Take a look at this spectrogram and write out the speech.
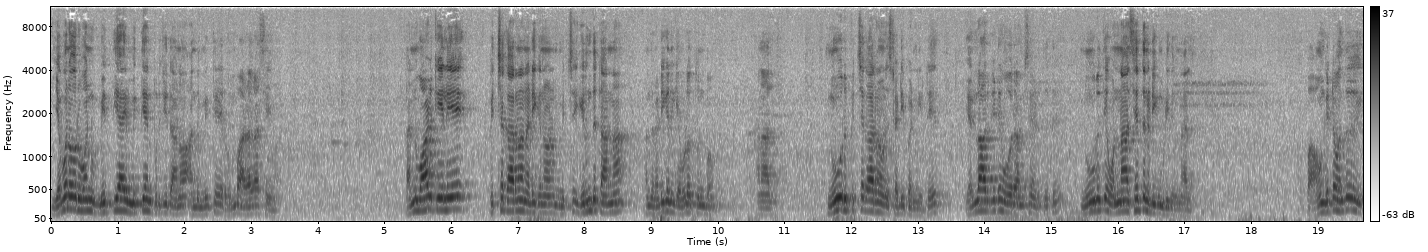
எவன் ஒருவன் மித்தியாய் மித்தியான்னு புரிஞ்சுட்டானோ அந்த மித்தியை ரொம்ப அழகாக செய்வான். தன் வாழ்க்கையிலேயே பிச்சைக்காரனாக நடிக்கணும் மிச்சம் இருந்துட்டான்னா அந்த நடிகனுக்கு எவ்வளோ துன்பம். ஆனால் நூறு பிச்சைக்காரனை அவனை ஸ்டடி பண்ணிவிட்டு எல்லார்கிட்டையும் ஒரு அம்சம் எடுத்துகிட்டு நூறுத்தையும் ஒன்றா சேர்த்து நடிக்க முடியுது இவனால். அப்போ அவங்ககிட்ட வந்து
